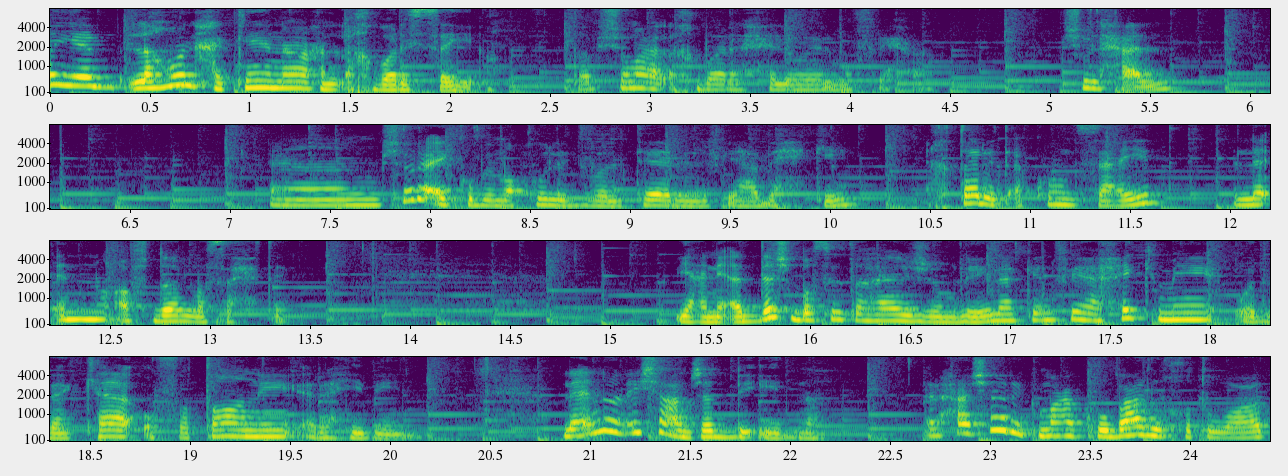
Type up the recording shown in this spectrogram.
طيب لهون حكينا عن الأخبار السيئة. طيب شو مع الأخبار الحلوة المفرحة شو الحل؟ شو رأيكم بمقولة فولتير اللي فيها بحكي؟ اخترت أكون سعيد لأنه أفضل لصحتي. يعني قديش بسيطة هاي الجملة لكن فيها حكمة وذكاء وفطانة رهيبين. لأنه الإشي عن جد بإيدنا. رح أشارك معكم بعض الخطوات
